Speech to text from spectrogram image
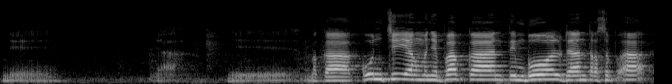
Ya, maka kunci yang menyebabkan timbul dan tersebar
